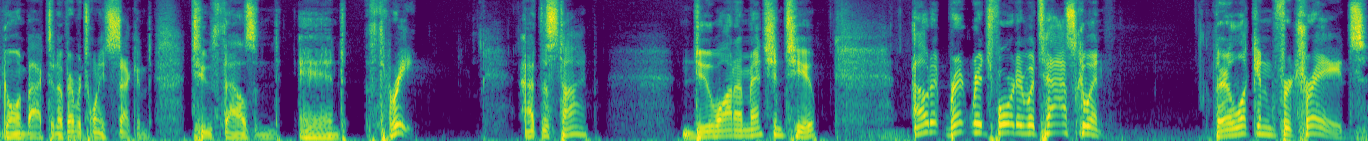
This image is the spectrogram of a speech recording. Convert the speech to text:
going back to November 22nd, 2003. At this time, do want to mention to you, out at Brentridge Ford in Wetaskiwin, they're looking for trades.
